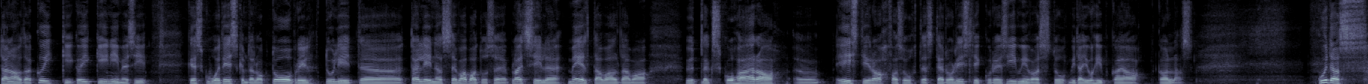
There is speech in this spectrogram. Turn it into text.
tänada kõiki, kõiki inimesi, kes kuueteistkümnendal oktoobril tulid äh, Tallinnasse Vabaduse platsile meelt avaldama, ütleks kohe ära Eesti rahva suhtes terroristliku režiimi vastu, mida juhib Kaja Kallas. Kuidas,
